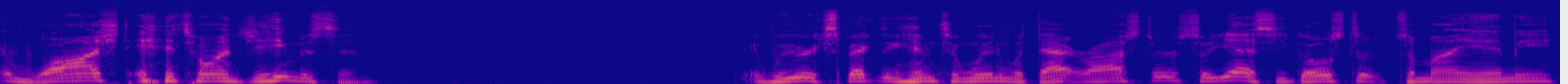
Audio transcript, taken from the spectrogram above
washed Antawn Jamison we were expecting him to win with that roster. So yes, he goes to, to Miami.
